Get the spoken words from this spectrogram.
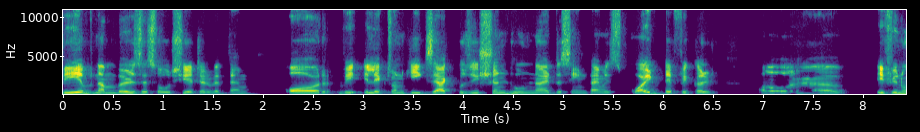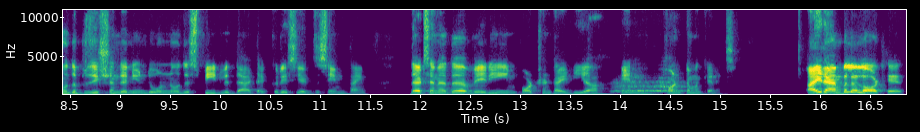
वेव नंबर्स एसोसिएटेड विद देम और इलेक्ट्रॉन की एग्जैक्ट पोजीशन ढूंढना एट द सेम टाइम इज क्वाइट डिफिकल्ट और if you know the position then you don't know the speed with that accuracy at the same time that's another very important idea in quantum mechanics i ramble a lot here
